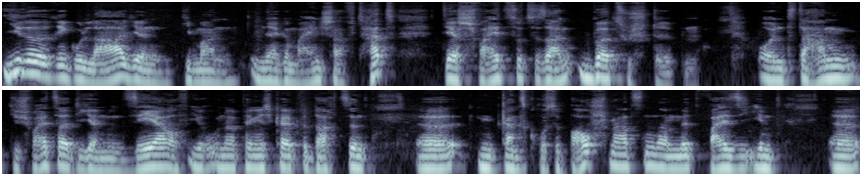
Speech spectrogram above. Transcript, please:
ihre Regularien, die man in der Gemeinschaft hat, der Schweiz sozusagen überzustülpen. Und da haben die Schweizer, die ja nun sehr auf ihre Unabhängigkeit bedacht sind, äh, ganz große Bauchschmerzen damit, weil sie eben äh,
